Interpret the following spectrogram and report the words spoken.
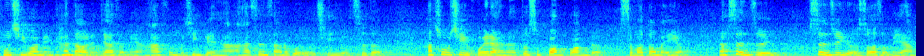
出去外面看到人家怎么样，他父母亲给他，他身上如果有钱有吃的，他出去回来呢都是光光的，什么都没有。那甚至甚至有时候怎么样，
